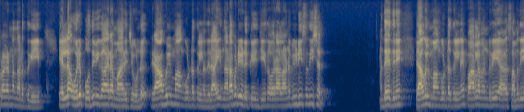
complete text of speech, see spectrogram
പ്രകടനം നടത്തുകയും എല്ലാ ഒരു പൊതുവികാരം മാനിച്ചുകൊണ്ട് രാഹുൽ മാങ്കൂട്ടത്തിനെതിരായി നടപടിയെടുക്കുകയും ചെയ്ത ഒരാളാണ് വി ഡി സതീശൻ. അദ്ദേഹത്തിനെ രാഹുൽ മാങ്കൂട്ടത്തിലിനെ പാർലമെന്ററി സമിതി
